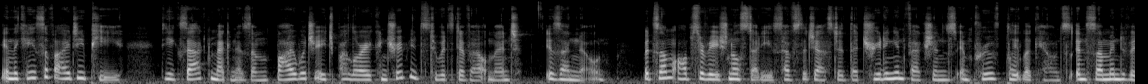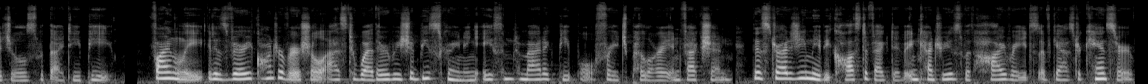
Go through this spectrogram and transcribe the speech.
In the case of ITP, the exact mechanism by which H. pylori contributes to its development is unknown, but some observational studies have suggested that treating infections improve platelet counts in some individuals with ITP. Finally, it is very controversial as to whether we should be screening asymptomatic people for H. pylori infection. This strategy may be cost effective in countries with high rates of gastric cancer,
